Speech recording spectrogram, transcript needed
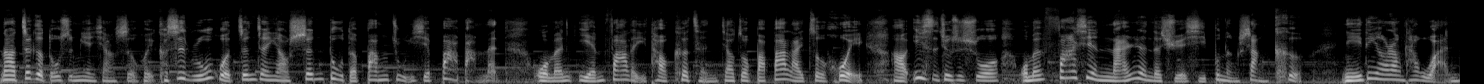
那这个都是面向社会。可是，如果真正要深度的帮助一些爸爸们，我们研发了一套课程，叫做“爸爸来做会”。好，意思就是说，我们发现男人的学习不能上课。你一定要让他玩。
